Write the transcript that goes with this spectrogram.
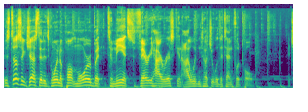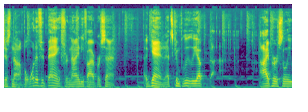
this does suggest that it's going to pump more, but to me, it's very high risk, and I wouldn't touch it with a 10 foot pole. Just not. But what if it bangs for 95%? Again, that's completely up. I personally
